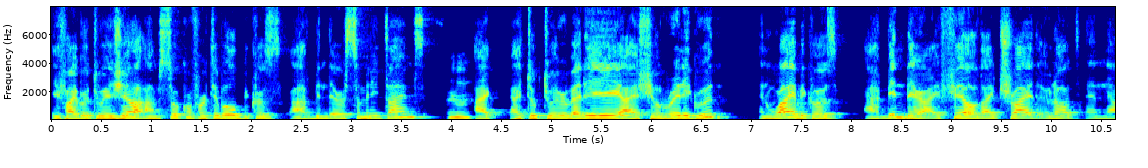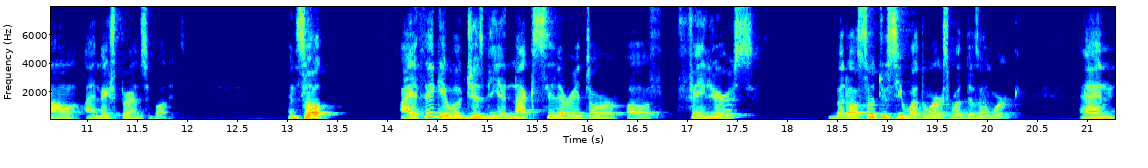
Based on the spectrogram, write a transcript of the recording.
if I go to Asia, I'm so comfortable because I've been there so many times. Mm. I, I talk to everybody. I feel really good. And why? Because I've been there. I failed. I tried a lot. And now I'm experienced about it. And so I think it will just be an accelerator of failures, but also to see what works, what doesn't work. And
